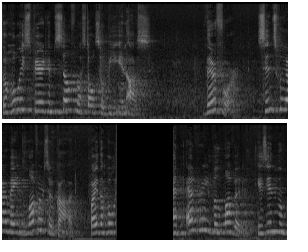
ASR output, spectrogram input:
the Holy Spirit Himself must also be in us. Therefore, since we are made lovers of God by the Holy Spirit, and every beloved is in the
